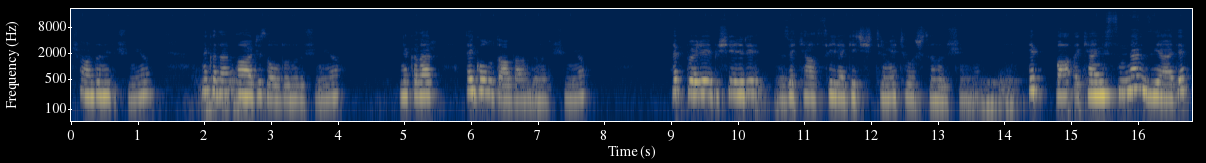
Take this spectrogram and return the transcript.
Şu anda ne düşünüyor? Ne kadar aciz olduğunu düşünüyor. Ne kadar egolu davrandığını düşünüyor. Hep böyle bir şeyleri zekasıyla geçiştirmeye çalıştığını düşünüyor. Hep kendisinden ziyade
